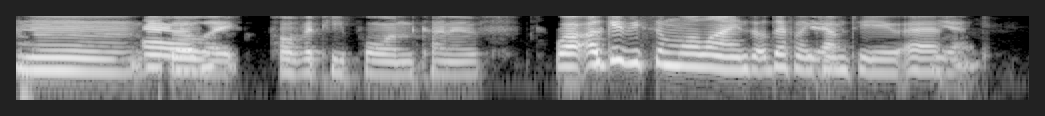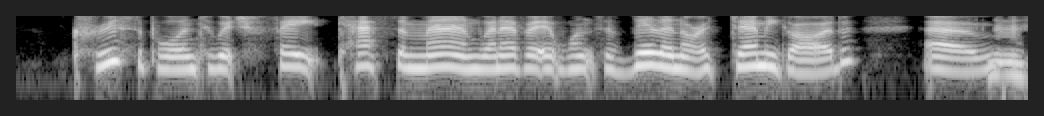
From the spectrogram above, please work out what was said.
Mm. the um, like poverty porn kind of. well, I'll give you some more lines. It'll definitely Yeah. come to you. Uh, yeah. Crucible into which fate casts a man whenever it wants a villain or a demigod. Um, Mm.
